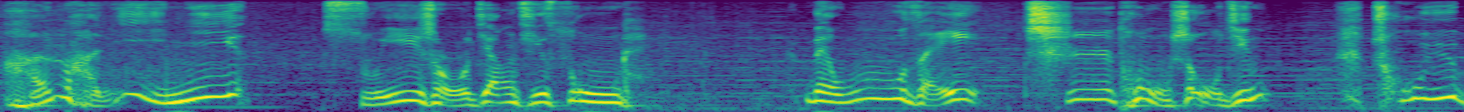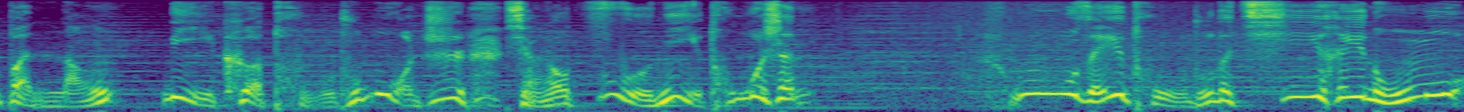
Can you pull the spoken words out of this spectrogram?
狠狠一捏，随手将其松开。那乌贼吃痛受惊，出于本能，立刻吐出墨汁，想要自溺脱身。乌贼吐出的漆黑浓墨，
